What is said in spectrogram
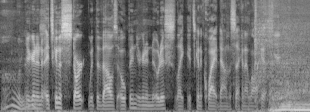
Oh, nice. You're gonna. It's gonna start with the valves open. You're gonna notice like it's gonna quiet down the second I lock it. Oh,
